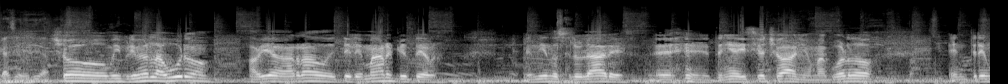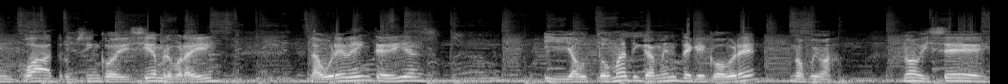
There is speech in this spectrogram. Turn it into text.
Gracias, buen día. Yo, mi primer laburo, había agarrado de telemarketer vendiendo celulares. Eh, tenía 18 años, me acuerdo. Entré un 4, un 5 de diciembre por ahí. Laburé 20 días y automáticamente que cobré, no fui más. No avisé,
